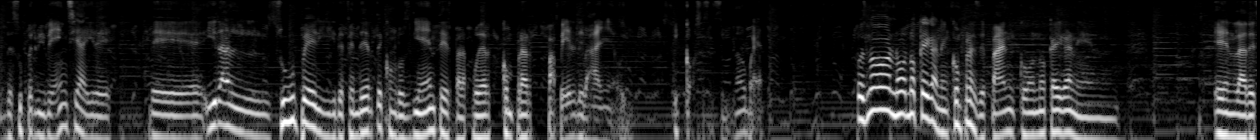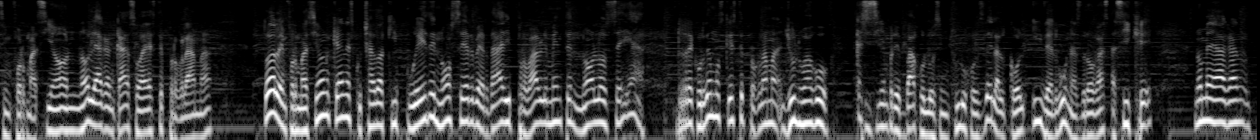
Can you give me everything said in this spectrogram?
de- supervivencia y de, de ir al súper y defenderte con los dientes para poder comprar papel de baño y, y cosas así, ¿no? Bueno. Pues no, no, no caigan en compras de pánico, no caigan en, en la desinformación, no le hagan caso a este programa. Toda la información que han escuchado aquí puede no ser verdad y probablemente no lo sea. Recordemos que este programa yo lo hago casi siempre bajo los influjos del alcohol y de algunas drogas, así que no me hagan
